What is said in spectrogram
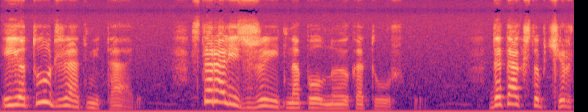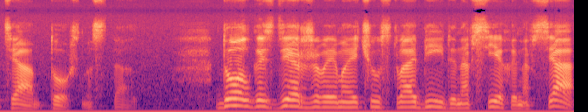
ее тут же отметали. старались жить на полную катушку. Да так, чтоб чертям тошно стало. Долго сдерживаемое чувство обиды на всех и на вся,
